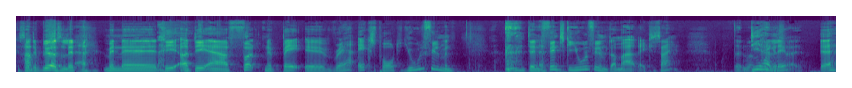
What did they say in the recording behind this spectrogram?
Ja. Så det bliver sådan lidt. Ja. Men øh, det, og det er folkene bag øh, Rare Export julefilmen. Den ja. finske julefilm, der er rigtig sej. Den var De har lavet, sej. ja,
